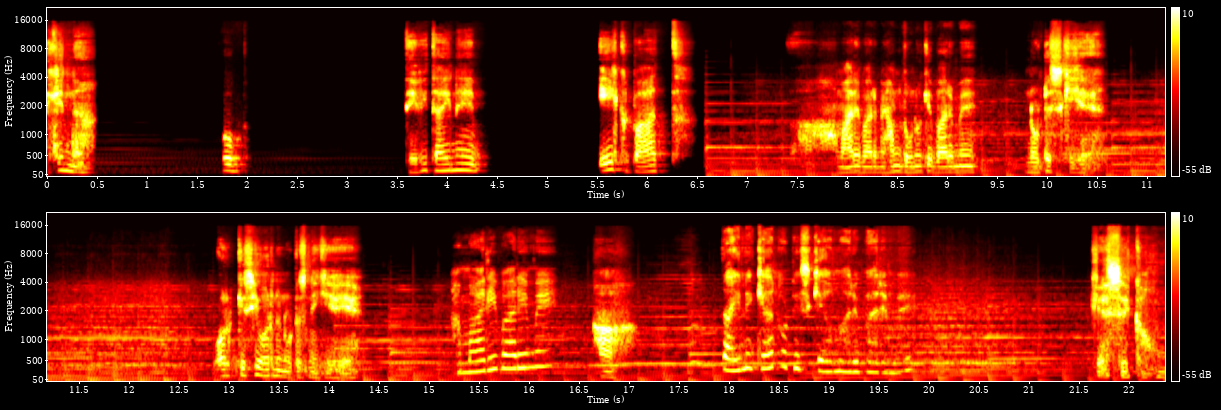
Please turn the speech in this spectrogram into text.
लेकिन, वो देवी ताई ने एक बात हमारे बारे में हम दोनों के बारे में नोटिस की है। और किसी और ने नोटिस नहीं की है ये। हमारे बारे में? हाँ। ताई ने क्या नोटिस किया हमारे बारे में? कैसे कहूँ?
